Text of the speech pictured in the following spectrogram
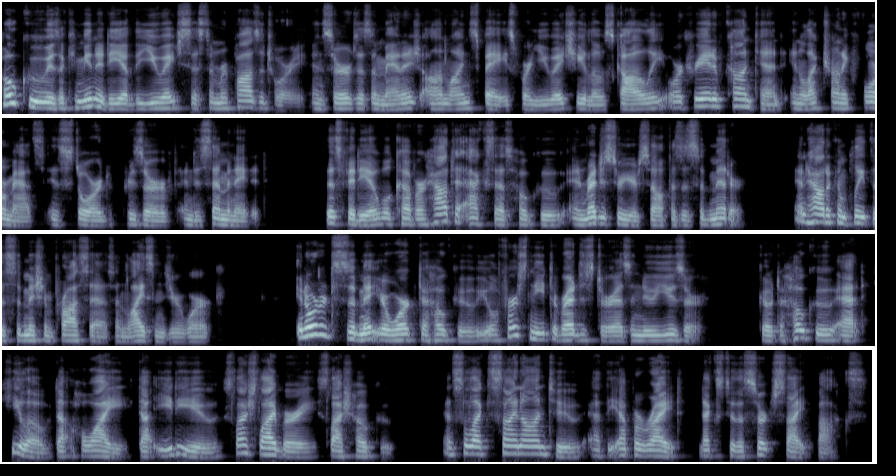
Hoku is a community of the UH System repository and serves as a managed online space where UH Hilo scholarly or creative content in electronic formats is stored, preserved, and disseminated. This video will cover how to access Hoku and register yourself as a submitter, and how to complete the submission process and license your work. In order to submit your work to Hoku, you'll first need to register as a new user. Go to Hoku at hilo.hawaii.edu slash library slash Hoku and select Sign On To at the upper right next to the Search Site box.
